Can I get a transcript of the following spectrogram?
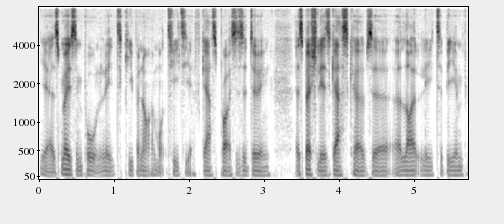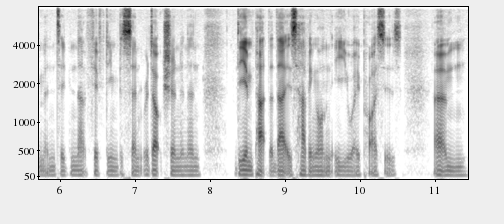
yeah, it's most importantly to keep an eye on what TTF gas prices are doing, especially as gas curbs are, are likely to be implemented in that 15% reduction and then the impact that that is having on EUA prices. Um,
